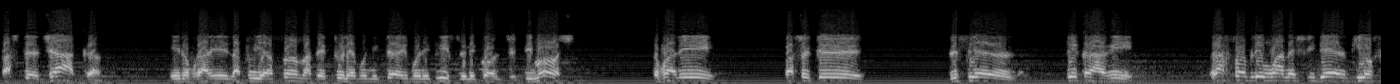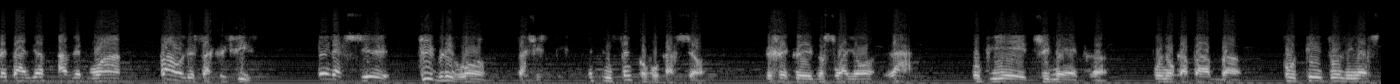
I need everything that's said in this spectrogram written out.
Pasteur Jacques, et nous allons aller la prier ensemble avec tous les moniteurs et monitrices de l'école du dimanche. Nous allons aller parce que le ciel déclaré, rassemblez-moi mes fidèles qui ont fait alliance avec moi par le sacrifice. Et les cieux publieront la justice. C'est une simple convocation. Le fait que nous soyons là, au pied du maître pour nous capables porter doléances.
